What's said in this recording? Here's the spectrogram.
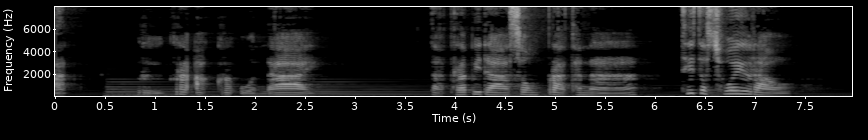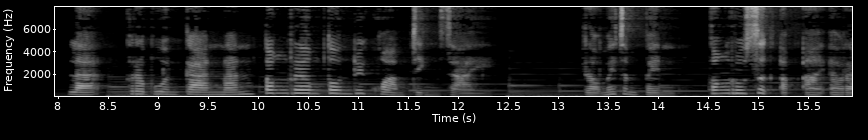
อัด หรือกระอักกระอ่วนได้ แต่พระบิดาทรงปรารถนาที่จะช่วยเรา และกระบวนการนั้นต้องเริ่มต้นด้วยความจริงใจ เราไม่จำเป็นต้องรู้สึกอับอายอะไร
